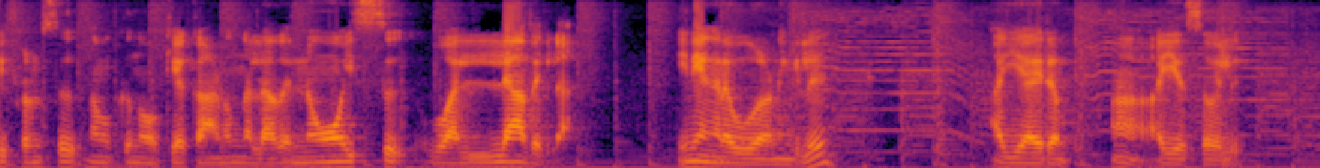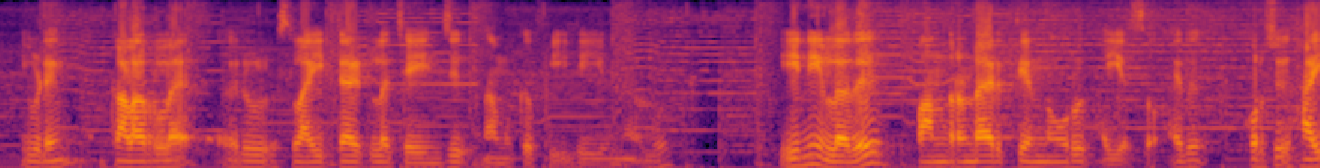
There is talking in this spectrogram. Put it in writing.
ഡിഫറൻസ് നമുക്ക് നോക്കിയാൽ കാണും. എന്നല്ലാതെ നോയ്സ് വല്ലാതില്ല. ഇനി അങ്ങനെ പോവുകയാണെങ്കിൽ അയ്യായിരം ഐ എസ് ഒയിൽ ഇവിടെയും കളറിലെ ഒരു സ്ലൈറ്റ് ആയിട്ടുള്ള ചേഞ്ച് നമുക്ക് ഫീൽ ചെയ്യുന്നേ ഉള്ളൂ. ഇനിയുള്ളത് പന്ത്രണ്ടായിരത്തി എണ്ണൂറ് ഐ എസ് ഒ അത് കുറച്ച് ഹൈ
